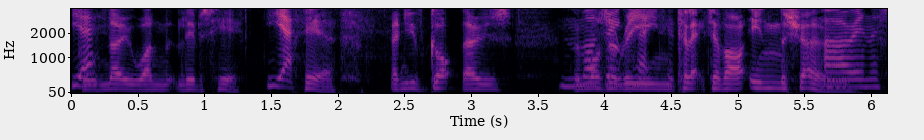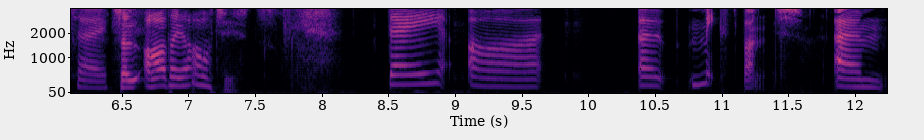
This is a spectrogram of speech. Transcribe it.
Yes. Called No One Lives Here. Yes. Here, and you've got those. The Mosireen Collective. Collective are in the show. are in the show. so are they artists? They are a mixed bunch. Um,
